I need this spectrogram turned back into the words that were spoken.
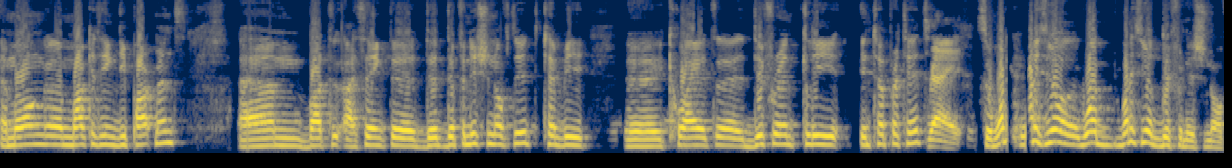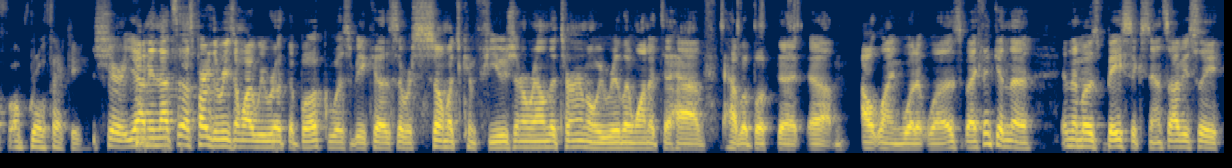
among uh, marketing departments. Um, but I think the, the definition of it can be uh, quite uh, differently interpreted. Right. So what, what is your what what is your definition of, of growth hacking? Sure. Yeah. I mean that's that's part of the reason why we wrote the book was because there was so much confusion around the term, and we really wanted to have have a book that um, outlined what it was. But I think in the in the most basic sense, obviously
